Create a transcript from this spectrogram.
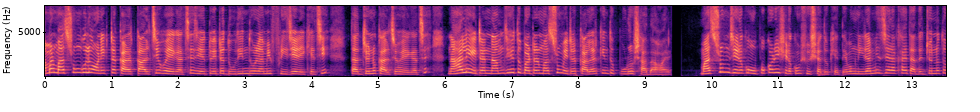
আমার মাশরুমগুলো অনেকটা কালচে হয়ে গেছে। যেহেতু এটা দুদিন ধরে আমি ফ্রিজে রেখেছি, তার জন্য কালচে হয়ে গেছে। নাহলে এটার নাম যেহেতু বাটার মাশরুম, এটার কালার কিন্তু পুরো সাদা হয়। মাশরুম যেরকম উপকারী, সেরকম সুস্বাদু খেতে এবং নিরামিষ যারা খায়, তাদের জন্য তো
